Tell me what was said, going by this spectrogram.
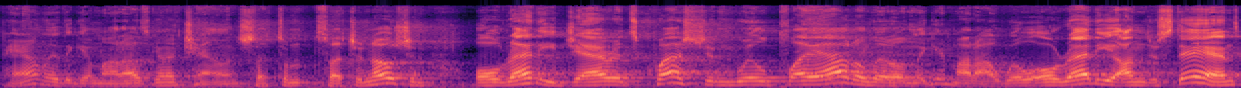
Apparently, the Gemara is going to challenge such a, such a notion. Already, Jared's question will play out a little in the Gemara. We'll already understand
